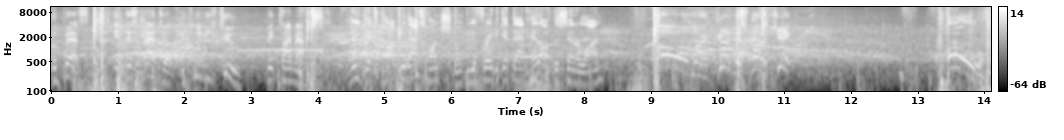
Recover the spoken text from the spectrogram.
the best in this matchup between these two big time athletes? Lee gets caught with that punch. Don't be afraid to get that head off the center line. Oh my goodness, what a kick! Oh!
